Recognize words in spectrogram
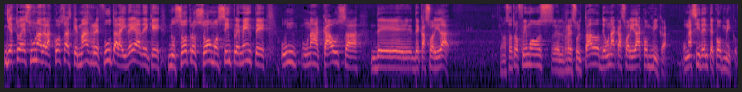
Y esto es una de las cosas que más refuta la idea de que nosotros somos simplemente una causa de, de casualidad. Que nosotros fuimos el resultado de una casualidad cósmica, un accidente cósmico.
